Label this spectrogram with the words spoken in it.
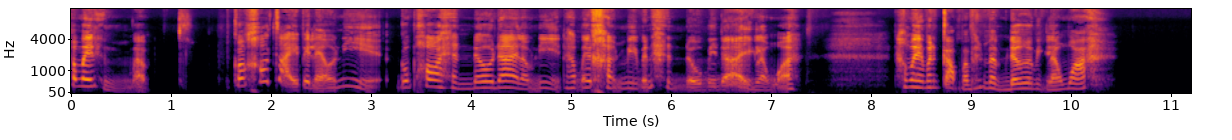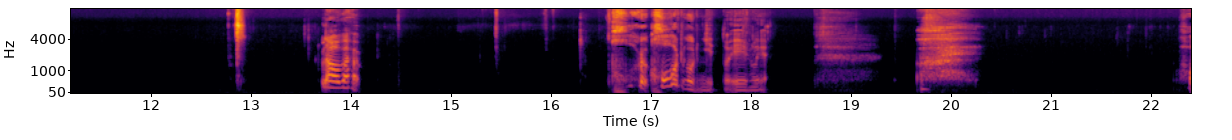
ทำไมถึงแบบ ก็เข้าใจไปแล้วนี่ ก็พอแฮนเดิลได้แล้วนี่ทำไมครั้งนี้มันแฮนเดิลไม่ได้อีกแล้ววะทำไมมันกลับมาเป็นแบบเดิมอีกแล้ววะเราแบบโคตรโคตรหงุดหงิดตัวเองเลยพอ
